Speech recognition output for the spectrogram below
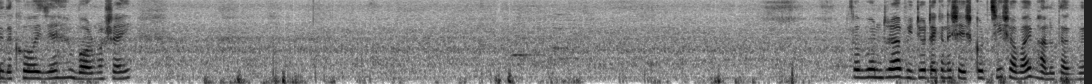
এই দেখো ওই যে বরমশাই। তো বন্ধুরা ভিডিওটা এখানে শেষ করছি। সবাই ভালো থাকবে।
